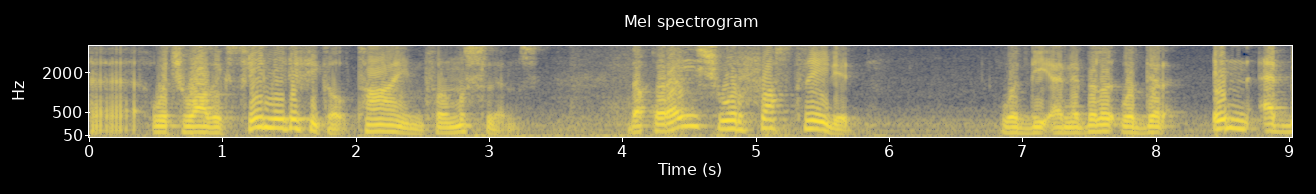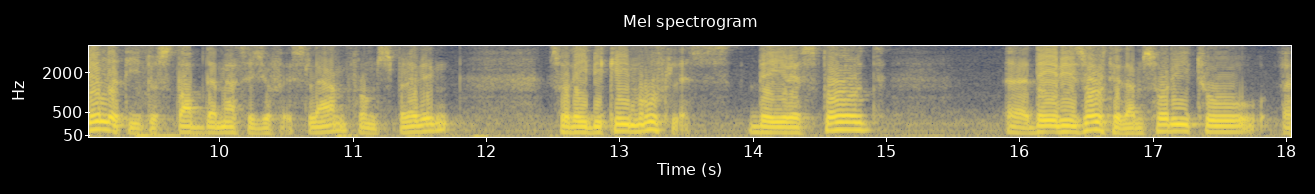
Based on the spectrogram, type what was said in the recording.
uh, which was extremely difficult time for Muslims. The Quraysh were frustrated with the inability, with their inability to stop the message of Islam from spreading so they became ruthless. They restored, uh, they resorted, I'm sorry, to uh,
